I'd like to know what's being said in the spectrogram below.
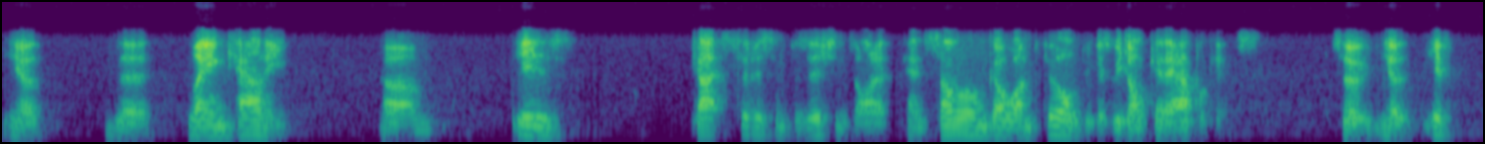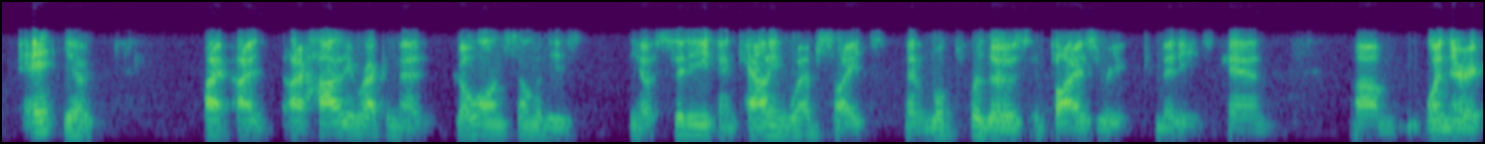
you know the Lane County um, is got citizen positions on it, and some of them go unfilled because we don't get applicants. So you know if you know I, I, I highly recommend go on some of these you know, city and county websites and look for those advisory committees. And um, when they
